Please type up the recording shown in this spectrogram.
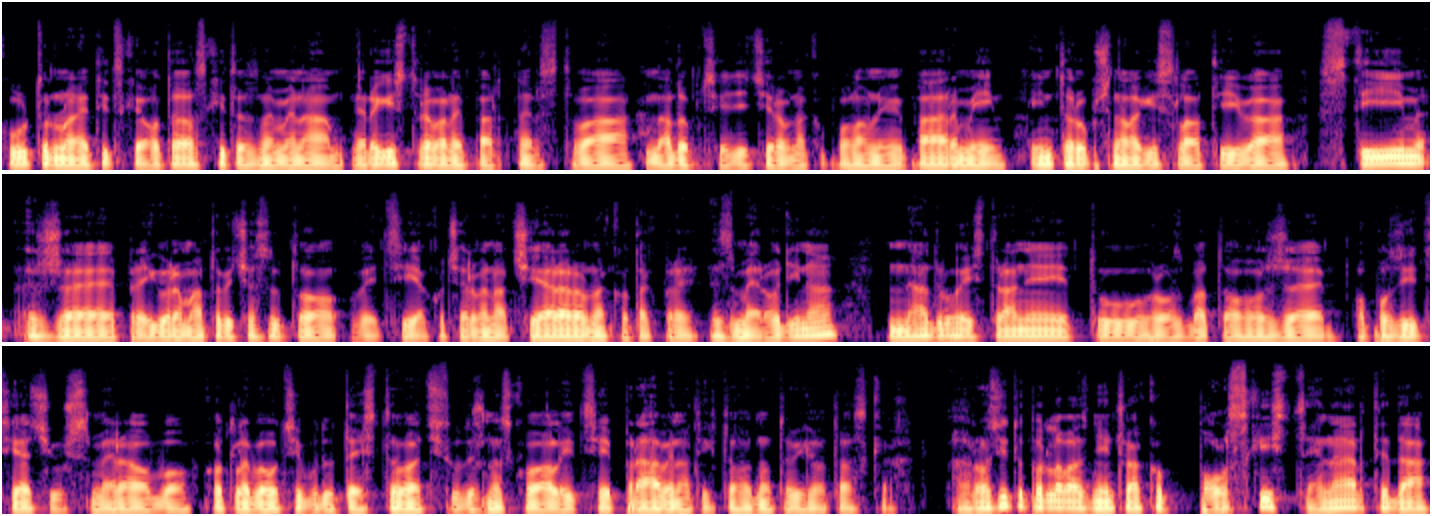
kultúrno-etické otázky, to znamená registrované partnerstva, adopcie detí rovnako pohľavnými pármi, interrupčná legislatíva s tým, že pre Igora Matoviča sú to veci ako červená čiara, rovnako tak pre Sme rodina. Na druhej strane je tu hrozba toho, že opozícia, či už Smer alebo Kotlebovci budú testovať súdržnosť koalície práve na týchto hodnotových otázkach. Hrozí tu podľa vás niečo ako polský scenár, teda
